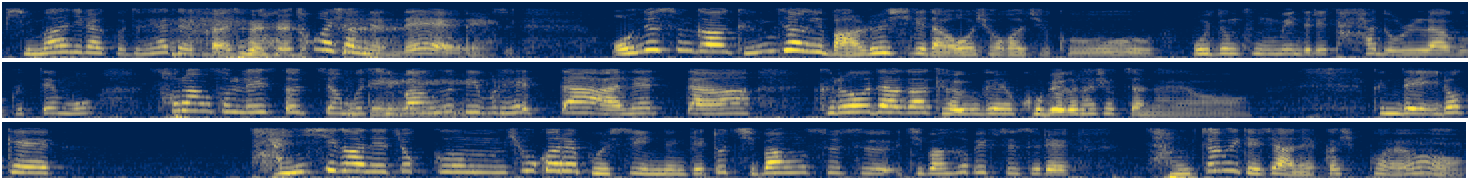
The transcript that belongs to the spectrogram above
비만이라고도 해야 될까요? 좀 통통하셨는데 네. 어느 순간 굉장히 마르시게 나오셔가지고 모든 국민들이 다 놀라고 그때 뭐 설왕설래 했었죠. 뭐 네. 지방 흡입을 했다 안 했다 그러다가 결국에는 고백을 하셨잖아요. 근데 이렇게 단시간에 조금 효과를 볼 수 있는 게 또 지방 수술, 지방 흡입 수술의 장점이 되지 않을까 싶어요.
